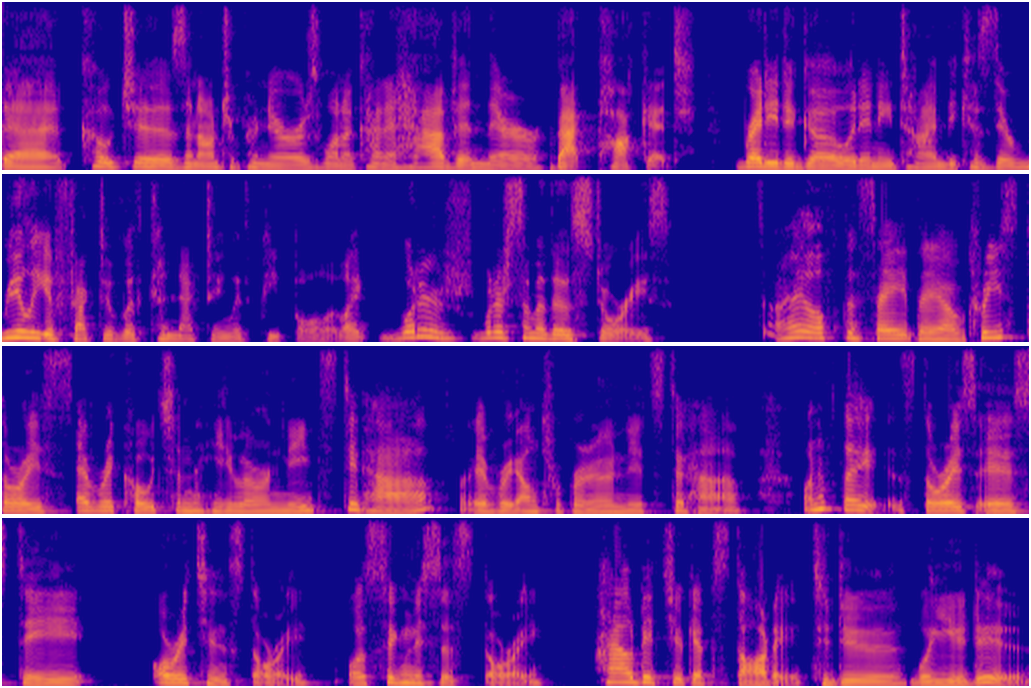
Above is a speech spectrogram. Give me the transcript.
that coaches and entrepreneurs want to kind of have in their back pocket ready to go at any time because they're really effective with connecting with people like what are what are some of those stories I often say there are three stories every coach and healer needs to have, every entrepreneur needs to have. One of the stories is the origin story or signature story. How did you get started to do what you do?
